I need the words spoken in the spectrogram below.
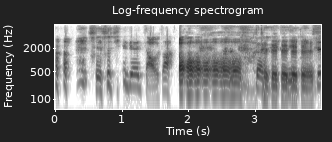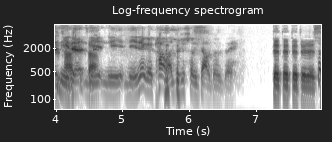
其实今天早上。哦哦哦哦哦哦，对对对对对，是你的，你你你那个看完就去睡觉，对不对？对对对对对，时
